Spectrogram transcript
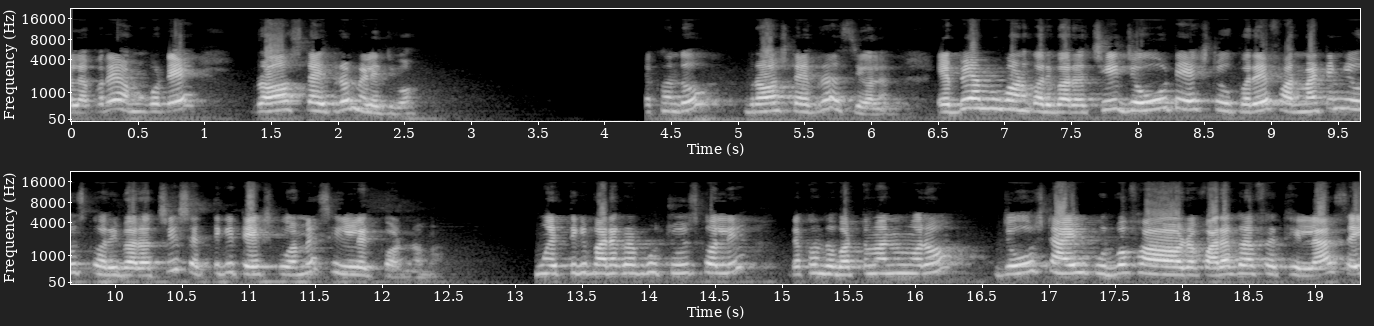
কলা পরে আমি গোটে ব্রশ টাইপর মিলিযোগ देखो ब्रश टाइप रसीगला एवं आम कौन कर जो टेक्सट फर्माटिंग यूज करेंगे टेक्सट को आम सिलेक्ट करनवा मुझे पाराग्राफ को चूज कली देखो बर्तमान मोर जो स्टाइल पूर्व पाराग्राफ थिला से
